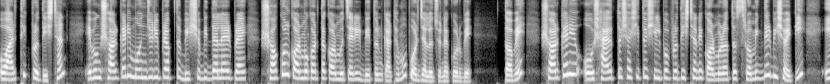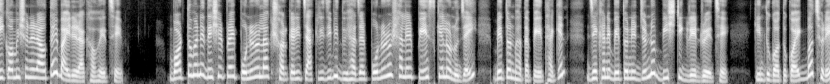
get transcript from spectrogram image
ও আর্থিক প্রতিষ্ঠান এবং সরকারি মঞ্জুরিপ্রাপ্ত বিশ্ববিদ্যালয়ের প্রায় সকল কর্মকর্তা কর্মচারীর বেতন কাঠামো পর্যালোচনা করবে। তবে সরকারি ও স্বায়ত্তশাসিত শিল্প প্রতিষ্ঠানে কর্মরত শ্রমিকদের বিষয়টি এই কমিশনের আওতায় বাইরে রাখা হয়েছে। বর্তমানে দেশের প্রায় পনেরো লাখ সরকারি চাকরিজীবী দুই হাজার পনেরো সালের পে স্কেল অনুযায়ী বেতন ভাতা পেয়ে থাকেন, যেখানে বেতনের জন্য বিশটি গ্রেড রয়েছে। কিন্তু গত কয়েক বছরে,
